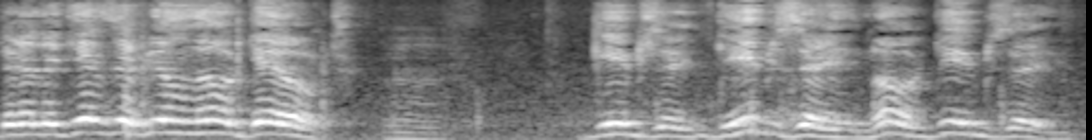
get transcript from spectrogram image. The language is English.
De religieuze will no geld. Mhm. Gibson, no, Gibson.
